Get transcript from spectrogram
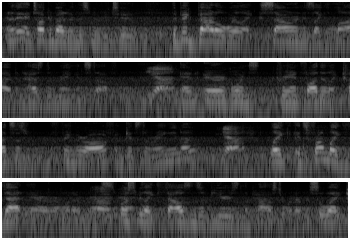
and I think they talk about it in this movie too. The big battle where like Sauron is like alive and has the ring and stuff, yeah, and Aragorn's grandfather like cuts his finger off and gets the ring. You know, yeah, like it's from like that era or whatever. It's Okay. supposed to be like thousands of years in the past or whatever. So like,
